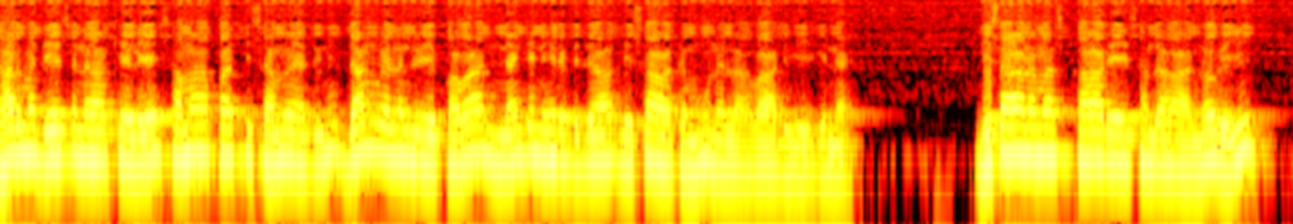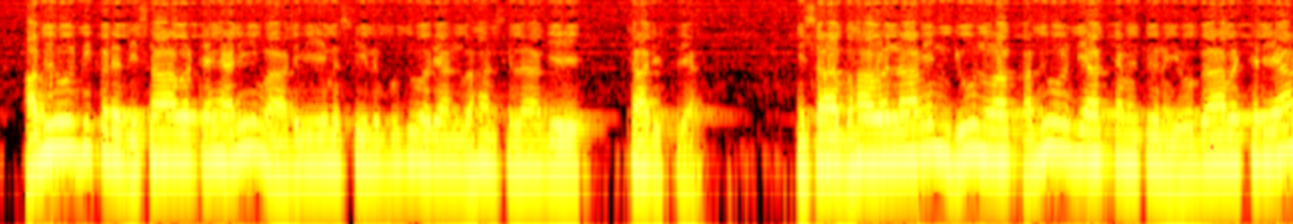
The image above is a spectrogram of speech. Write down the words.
ධර්ම දේශනා කළේ සමාපatti සමවැදුනි දන් වැළඳුවේ පවා නැගෙනහිර දිසාවට මුහුණලා වාඩි වීගෙනයි. දිසා නමස්කාරයේ සඳහා නොවේ අභිවෘද්ධි කර දිසාවට හැරී වාඩි වීම සීල බුදුවරයන් වහන්සේලාගේ චාරිත්‍රයක්. නිසා භාවනාවෙන් දියුණුවක් අභිවෘද්ධියක් කැමති වෙන යෝගාවචරයා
